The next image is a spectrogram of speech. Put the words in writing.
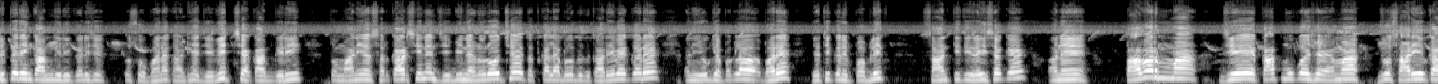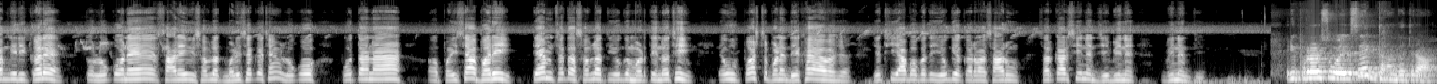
રિપેરિંગ કામગીરી કરી છે. તો શોભાના કાંઠિયા જેવી જ છે કામગીરી. તો માન્ય સરકારશ્રીને જીબીને અનુરોધ છે, તત્કાલ આ બધું કાર્યવાહી કરે અને યોગ્ય પગલાં ભરે, જેથી કરીને પબ્લિક શાંતિથી રહી શકે અને પાવરમાં જે કાપ મૂકે છે, એમાં જો સારી કામગીરી કરે, તો લોકોને સારી એવી સવલત મળી શકે છે. લોકો પોતાના પૈસા ભરી, તેમ છતાં સવલત યોગ્ય મળતી નથી એવું સ્પષ્ટપણે દેખાઈ આવે છે. જેથી આ બાબતે યોગ્ય કરવા સારું સરકારશ્રીને જીબીને વિનંતી. રિપોર્ટર સોહેલ શેખ ધાંગધ્રા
